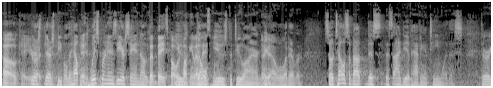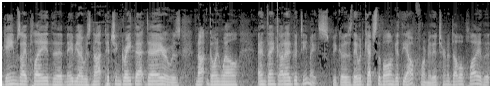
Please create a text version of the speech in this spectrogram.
Oh, okay. You're There's, right. there's people that help him, whispering in his ear, saying, "No." But baseball, we're talking about don't baseball. use the two iron, you Okay. know, or whatever. So tell us about this this idea of having a team with us. There are games I played that maybe I was not pitching great that day or was not going well. And thank God I had good teammates because they would catch the ball and get the out for me. They'd turn a double play. That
